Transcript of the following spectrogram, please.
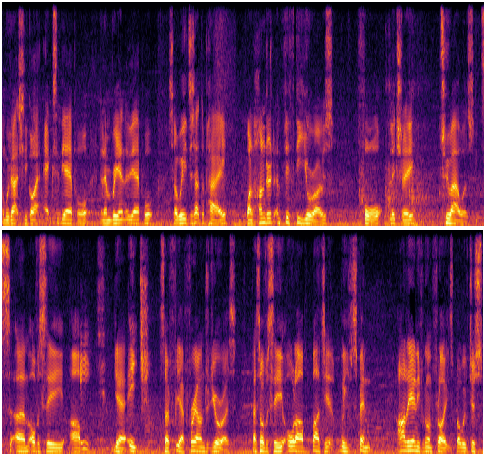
and we've actually got to exit the airport and then re-enter the airport. So we just had to pay 150 euros for literally two hours. S- Um, obviously our Each. yeah, each. So yeah, 300 euros. That's obviously all our budget. We've spent hardly anything on flights, but we've just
